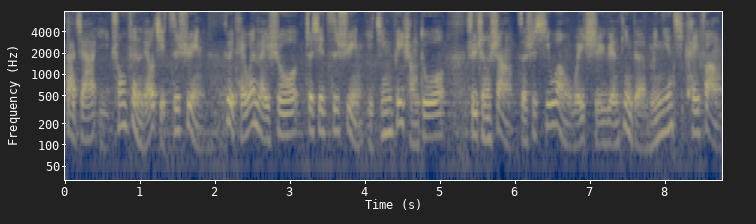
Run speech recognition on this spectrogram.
大家已充分了解资讯。对台湾来说，这些资讯已经非常多。时程上则是希望维持原定的明年起开放。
